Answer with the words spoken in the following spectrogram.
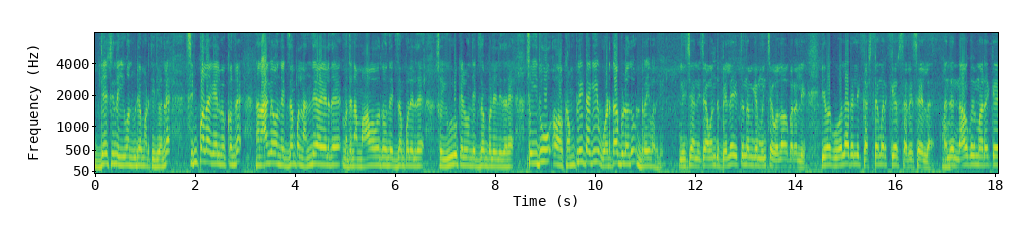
ಉದ್ದೇಶದಿಂದ ಈ ಒಂದು ವಿಡಿಯೋ ಮಾಡ್ತಿದ್ದೀವಿ ಅಂದರೆ ಸಿಂಪಲಾಗಿ ಹೇಳಬೇಕು ಅಂದರೆ ನಾನು ಆಗಲೇ ಒಂದು ಎಕ್ಸಾಂಪಲ್ ನಂದೇ ಹೇಳಿದೆ ಮತ್ತು ನಮ್ಮ ಮಾವವ್ರದ್ದು ಒಂದು ಎಕ್ಸಾಂಪಲ್ ಹೇಳಿದೆ ಸೊ ಇವರು ಕೆಲವೊಂದು ಎಕ್ಸಾಂಪಲ್ ಹೇಳಿದ್ದಾರೆ. ಸೊ ಇದು ಕಂಪ್ಲೀಟಾಗಿ ಹೊಡೆತ ಬೀಳೋದು ಡ್ರೈವರ್ಗೆ ನಿಜ ನಿಜ ಒಂದು ಬೆಲೆ ಇತ್ತು ನಮಗೆ ಮುಂಚೆ ಓಲಾ ಬರಲಿ ಇವಾಗ ಓಲಾದಲ್ಲಿ ಕಸ್ಟಮರ್ ಕೇರ್ ಸರ್ವಿಸೇ ಇಲ್ಲ. ಅಂದರೆ ನಾವುಗಳು ಮಾಡೋಕ್ಕೆ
